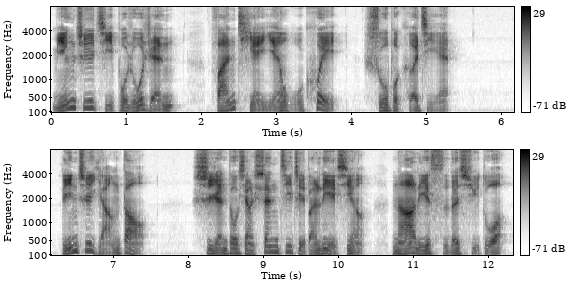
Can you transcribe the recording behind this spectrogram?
明知己不如人，反舔言无愧，殊不可解。”林之阳道：“世人都像山鸡这般烈性，哪里死的许多？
